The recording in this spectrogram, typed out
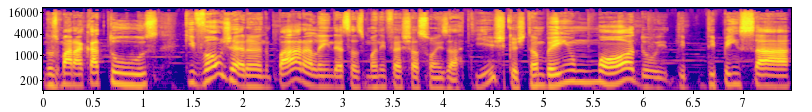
nos maracatus, que vão gerando, para além dessas manifestações artísticas, também um modo de, de pensar,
